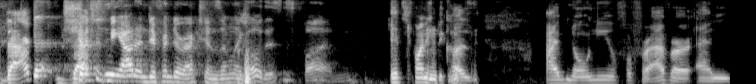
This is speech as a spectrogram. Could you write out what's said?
That That stretches me out in different directions. I'm like, oh, this is fun. it's funny because I've known you for forever, and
